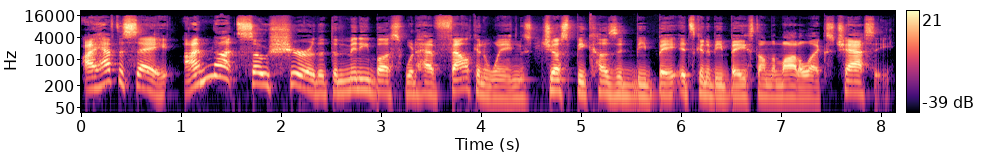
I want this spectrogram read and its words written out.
I have to say, I'm not so sure that the minibus would have Falcon wings just because it'd be ba- it's going to be based on the Model X chassis.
